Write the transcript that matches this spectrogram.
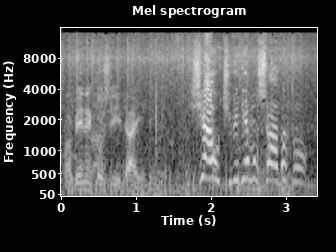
Va bene così, dai. Ciao, ci vediamo sabato.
